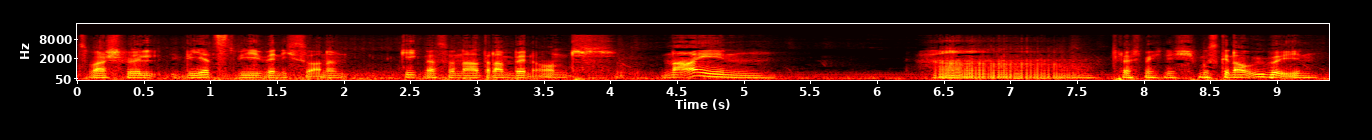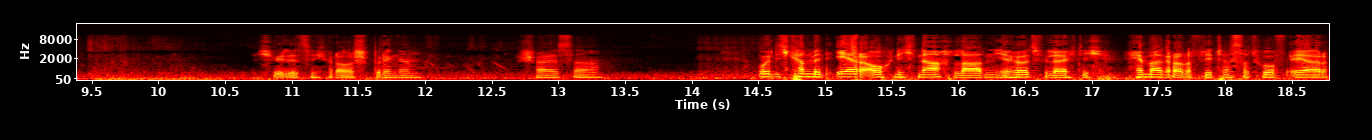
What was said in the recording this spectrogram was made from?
Zum Beispiel wie jetzt, wie wenn ich so an einem Gegner so nah dran bin und nein! Treff mich nicht. Ich muss genau über ihn. Ich will jetzt nicht rausspringen. Scheiße. Und ich kann mit R auch nicht nachladen. Ihr hört vielleicht, ich hämmer gerade auf die Tastatur auf R.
